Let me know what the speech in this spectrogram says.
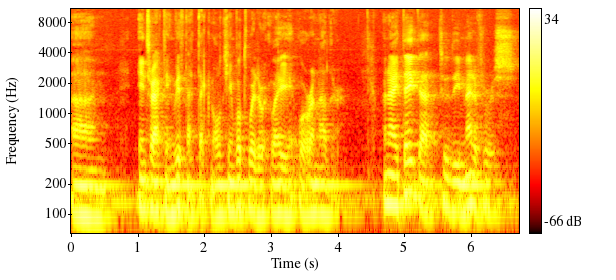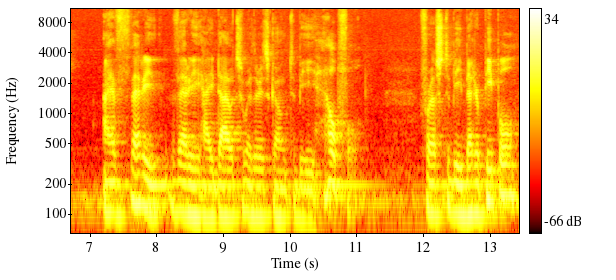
um, interacting with that technology in what way or another. When I take that to the metaverse, I have very, very high doubts whether it's going to be helpful for us to be better people,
